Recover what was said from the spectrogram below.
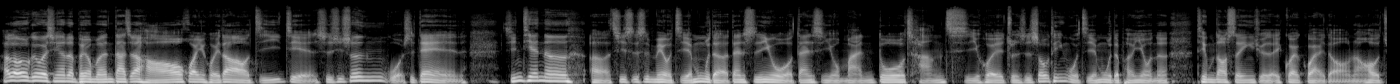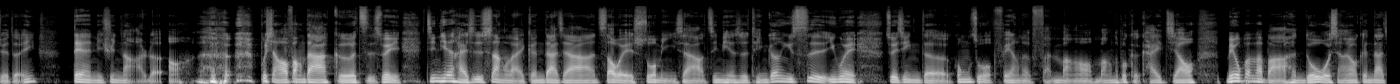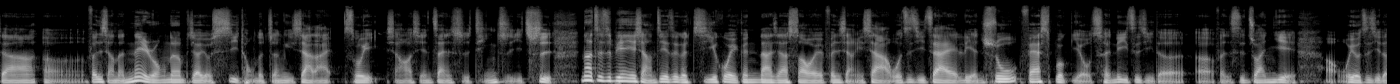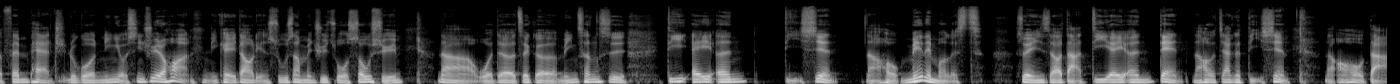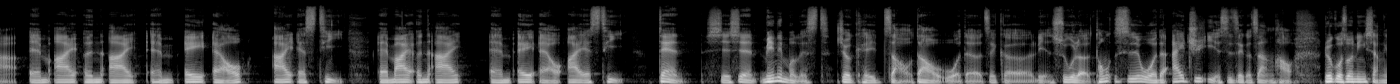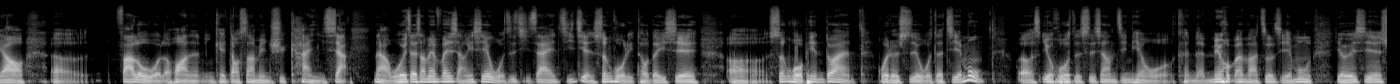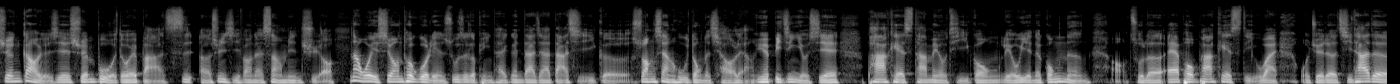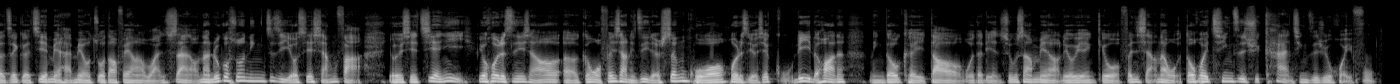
Hello，各位亲爱的朋友们，大家好，欢迎回到极简实习生，我是 Dan。今天呢，呃，其实是没有节目的，但是因为我担心有蛮多长期会准时收听我节目的朋友呢，听不到声音，觉得诶怪怪的哦，然后觉得诶 Dan 你去哪了哦？不想要放大家鸽子，所以今天还是上来跟大家稍微说明一下，今天是停更一次，因为最近的工作非常的繁忙哦，忙得不可开交，没有办法把很多我想要跟大家呃分享的内容呢比较有系统的整理下来，所以想要先暂时停止一次。那在这边也想借这个机会跟大家稍微分享一下，我自己在脸书 Facebook 有成立自己的呃粉丝专业啊，我有自己的 Fan Page，如果您有兴趣的话，你可以到脸书。上面去做搜寻，那我的这个名称是 D A N 底线，然后 Minimalist，所以你只要打 D A N Dan，然后加个底线，然后打 M I N I M A L I S T M I N I M A L I S T Dan 斜线 Minimalist 就可以找到我的这个脸书了。同时，我的 I G 也是这个账号。如果说您想要呃。follow 我的话呢，您可以到上面去看一下。那我会在上面分享一些我自己在极简生活里头的一些呃生活片段，或者是我的节目，呃，又或者是像今天我可能没有办法做节目，有一些宣告，有一些宣布，我都会把事呃讯息放在上面去哦。那我也希望透过脸书这个平台跟大家搭起一个双向互动的桥梁，因为毕竟有些 podcast 它没有提供留言的功能哦。除了 Apple Podcast 以外，我觉得其他的这个界面还没有做到非常的完善哦。那如果说您自己有些想法，有一些建议，又或者是你想要呃跟我分享你自己的生活，或者是有些鼓励的话呢，您都可以到我的脸书上面啊留言给我分享，那我都会亲自去看，亲自去回复。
